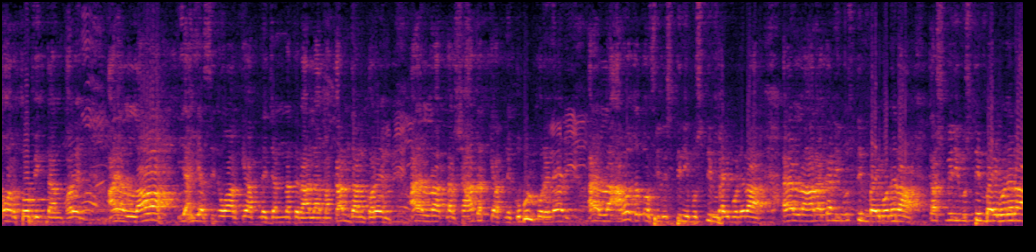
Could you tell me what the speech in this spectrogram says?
হওয়ার তৌফিক দান করেন। আপনি জান্নাতের আলা দান করেন। তার শাহাদাতকে আপনি কবুল করে নেন। আরও যত ফিলিস্তিনি মুসলিম ভাই বোনেরা আরাকানি মুসলিম ভাই বোনেরা, কাশ্মীরি মুসলিম ভাই বোনেরা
